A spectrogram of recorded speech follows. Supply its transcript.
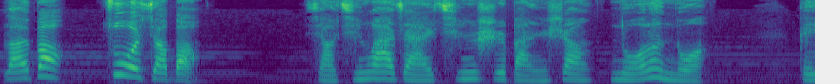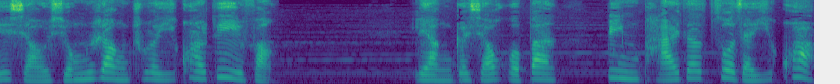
来吧，坐下吧。小青蛙在青石板上挪了挪，给小熊让出了一块地方。两个小伙伴并排的坐在一块儿，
